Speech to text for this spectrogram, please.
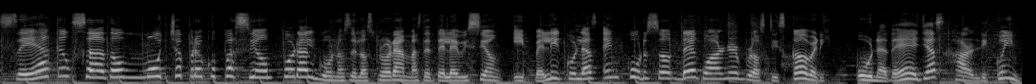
se ha causado mucha preocupación por algunos de los programas de televisión y películas en curso de Warner Bros. Discovery, una de ellas Harley Quinn.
